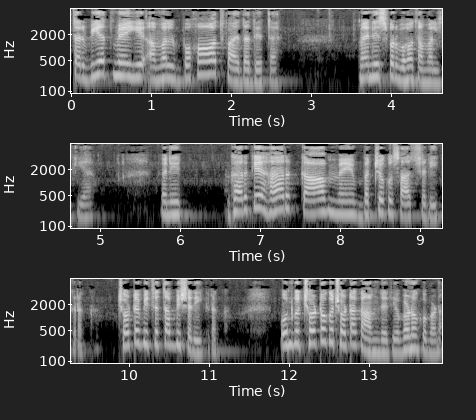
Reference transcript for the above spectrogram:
تربیت میں یہ عمل بہت فائدہ دیتا ہے۔ میں نے اس پر بہت عمل کیا۔ یعنی گھر کے ہر کام میں بچوں کو ساتھ شریک رکھا چھوٹے بھی تھے تب بھی شریک رکھا ان کو چھوٹوں کو چھوٹا کام دے دیا، بڑوں کو بڑا،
